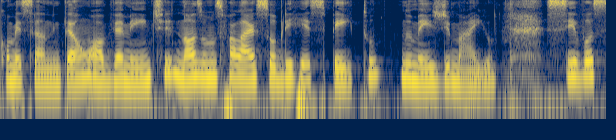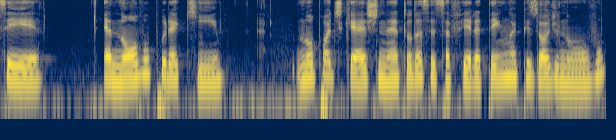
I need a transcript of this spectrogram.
começando então, obviamente, nós vamos falar sobre respeito no mês de maio. Se você é novo por aqui, no podcast, né? Toda sexta-feira tem um episódio novo.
